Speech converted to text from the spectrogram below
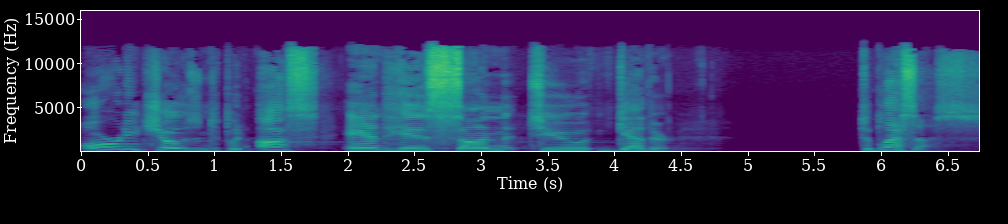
already chosen to put us and his son together to bless us.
